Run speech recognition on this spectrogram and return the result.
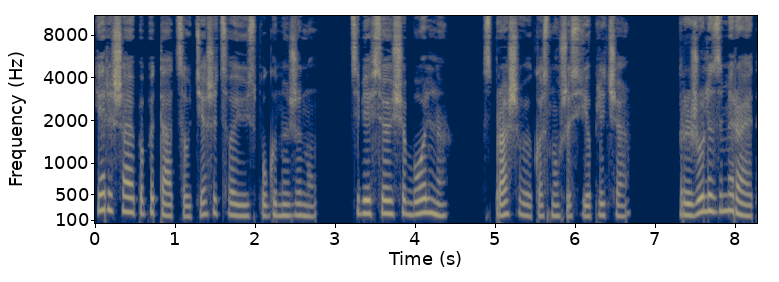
я решаю попытаться утешить свою испуганную жену. «Тебе все еще больно?» Спрашиваю, коснувшись ее плеча. Рыжуля замирает,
